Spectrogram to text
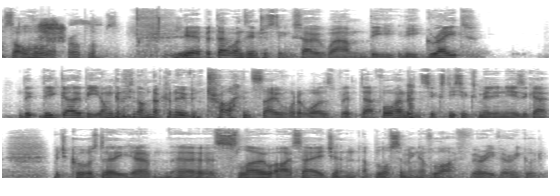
Solve all our problems. Yeah. yeah. but that one's interesting. So um, the, the great the, the GOBE. I'm going. I'm not going to even try and say what it was, but uh, 466 million years ago, which caused a, um, a, slow ice age and a blossoming of life. Very, very good.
